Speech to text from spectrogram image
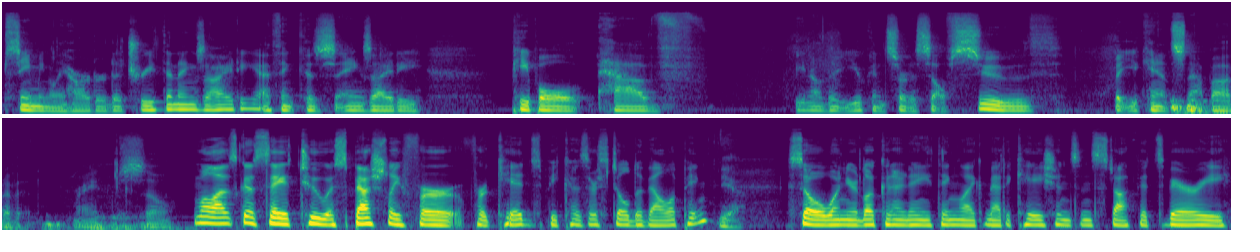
seemingly harder to treat than anxiety. I think because anxiety, people have, you know, that you can sort of self soothe, but you can't snap out of it, right? So Well, I was going to say too, especially for for kids because they're still developing. yeah, So when you're looking at anything like medications and stuff, it's very,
